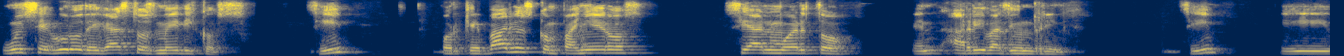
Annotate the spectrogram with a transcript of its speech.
un seguro de gastos médicos, ¿sí? Porque varios compañeros se han muerto en, arriba de un ring, ¿sí? Y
